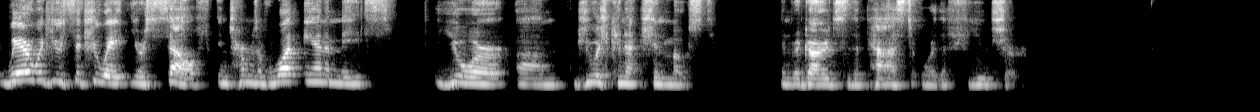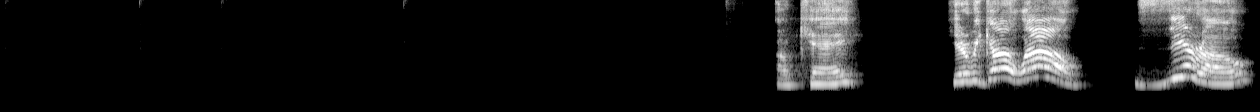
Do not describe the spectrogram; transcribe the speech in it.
where would you situate yourself in terms of what animates your um, Jewish connection most in regards to the past or the future? Okay, here we go. Wow, zero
